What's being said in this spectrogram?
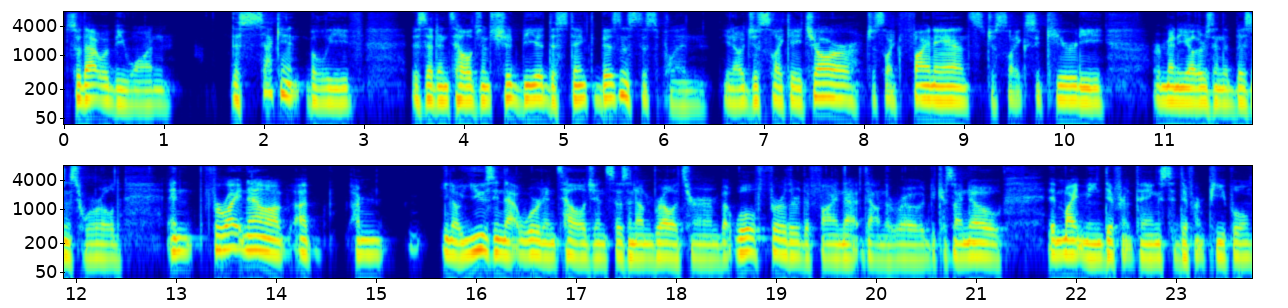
So that would be one. The second belief is that intelligence should be a distinct business discipline, you know, just like HR, just like finance, just like security, or many others in the business world. And for right now, I, I'm you know, using that word intelligence as an umbrella term, but we'll further define that down the road because I know it might mean different things to different people.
